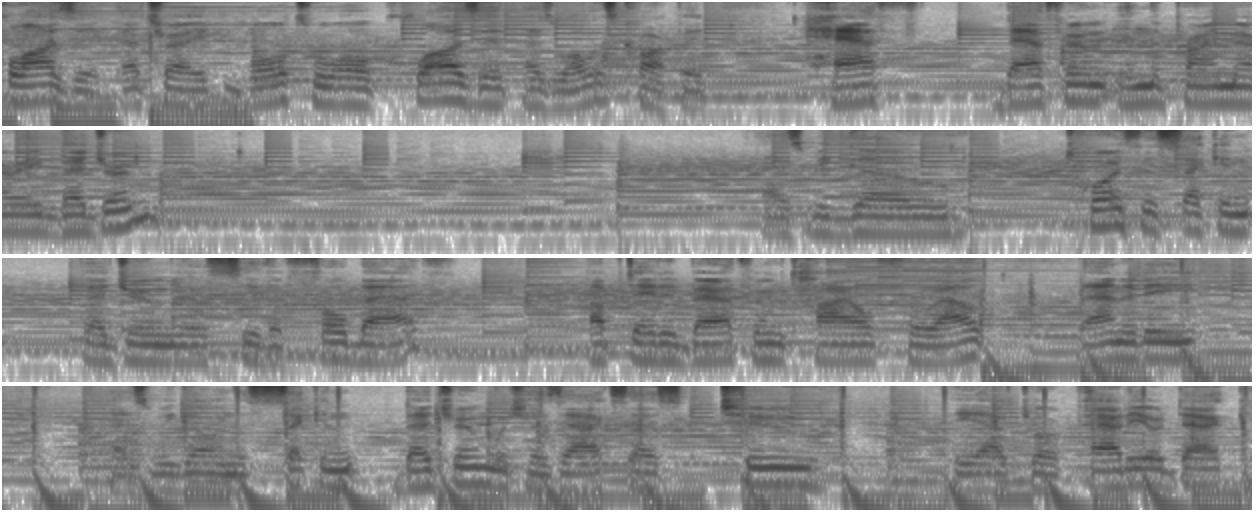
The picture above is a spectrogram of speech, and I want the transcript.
closet. That's right, wall-to-wall closet as well as carpet. Half bathroom in the primary bedroom. As we go towards the second bedroom, you'll see the full bath, updated bathroom tile throughout, vanity. As we go in the second bedroom, which has access to the outdoor patio deck,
